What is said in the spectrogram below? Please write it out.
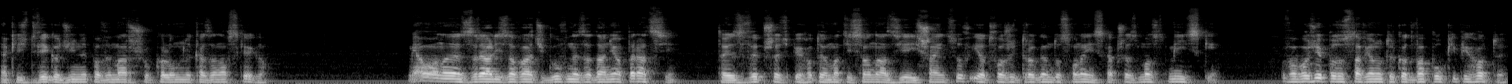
jakieś dwie godziny po wymarszu kolumny Kazanowskiego. Miało one zrealizować główne zadanie operacji, to jest wyprzeć piechotę Matisona z jej szańców i otworzyć drogę do Smoleńska przez most miejski. W obozie pozostawiono tylko dwa pułki piechoty.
